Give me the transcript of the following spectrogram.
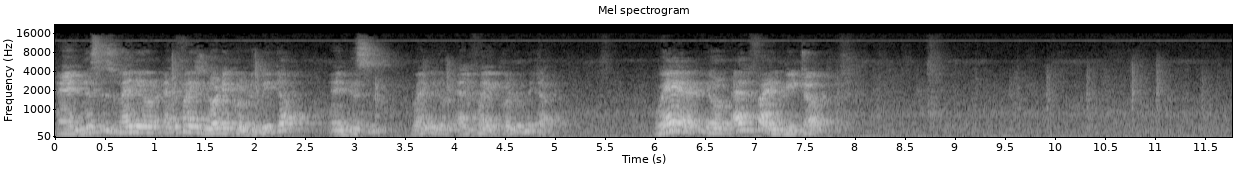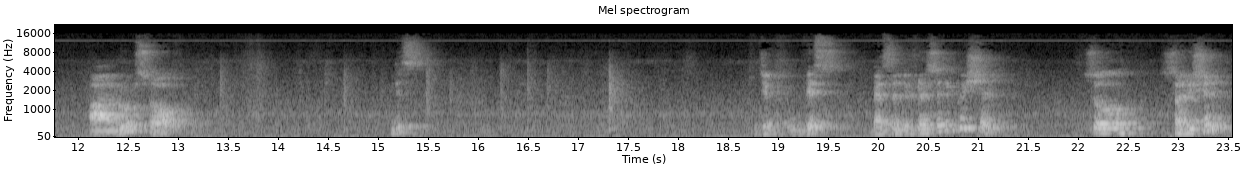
And this is when your alpha is not equal to beta and this is when your alpha equal to beta. Where your alpha and beta are roots of this this Bessel differential equation. So solution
